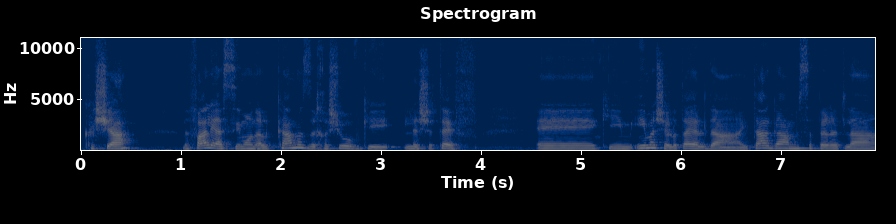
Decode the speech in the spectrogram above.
קשה, נפל לי האסימון על כמה זה חשוב, כי לשתף. אה, כי אם אימא של אותה ילדה הייתה גם מספרת לה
